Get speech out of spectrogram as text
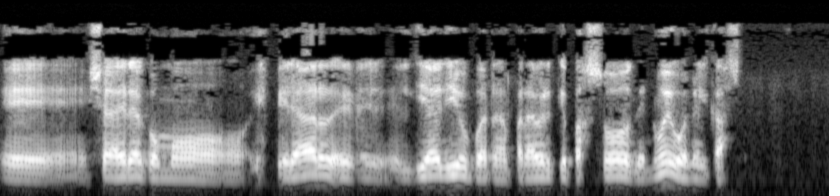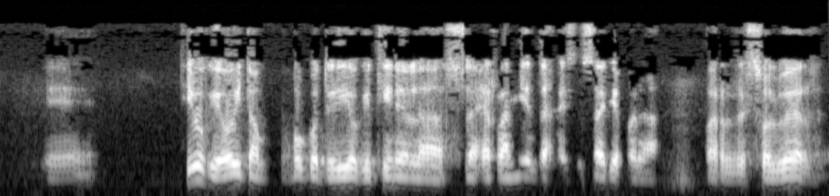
eh, ya era como esperar el, diario para, para ver qué pasó de nuevo en el caso. Eh, digo que hoy tampoco te digo que tienen las, las herramientas necesarias para, para resolver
